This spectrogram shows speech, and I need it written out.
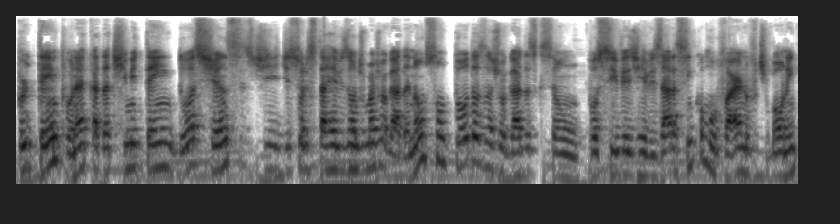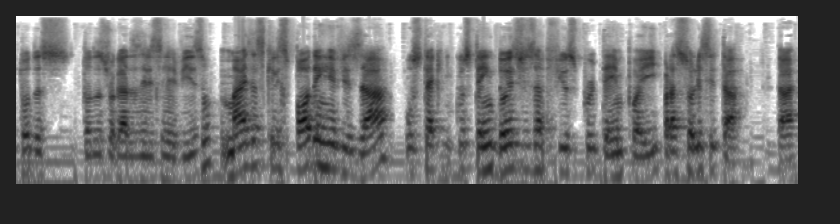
por tempo, né? Cada time tem duas chances de, de solicitar revisão de uma jogada. Não são todas as jogadas que são possíveis de revisar, assim como o VAR no futebol, nem todas todas as jogadas eles revisam, mas as que eles podem revisar, os técnicos têm dois desafios por tempo aí para solicitar. Tá?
